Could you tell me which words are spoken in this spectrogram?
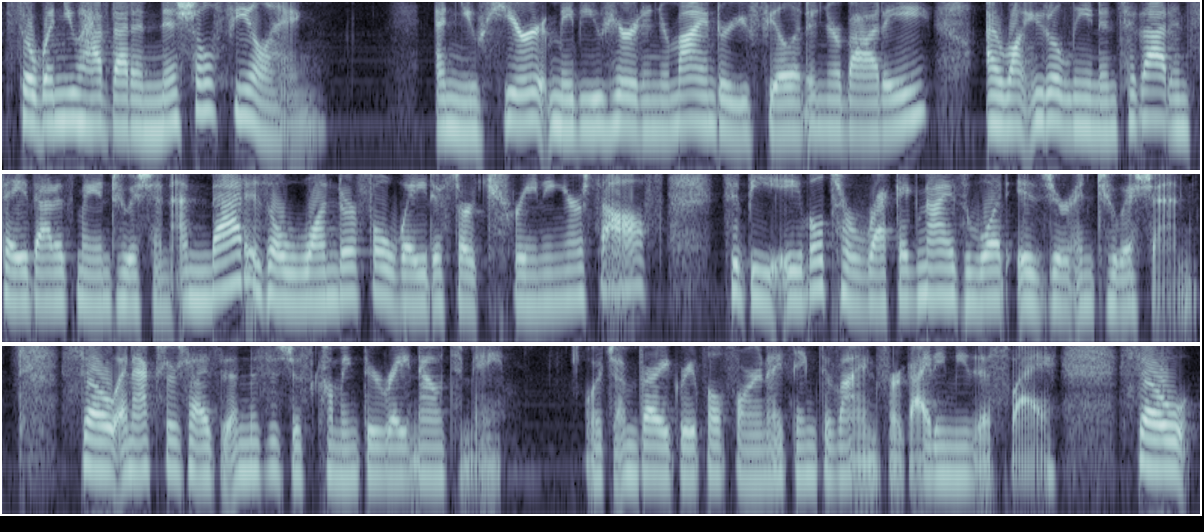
So, when you have that initial feeling, and you hear it, maybe you hear it in your mind or you feel it in your body, I want you to lean into that and say, That is my intuition. And that is a wonderful way to start training yourself to be able to recognize what is your intuition. So, an exercise, and this is just coming through right now to me, which I'm very grateful for. And I thank Divine for guiding me this way. So,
